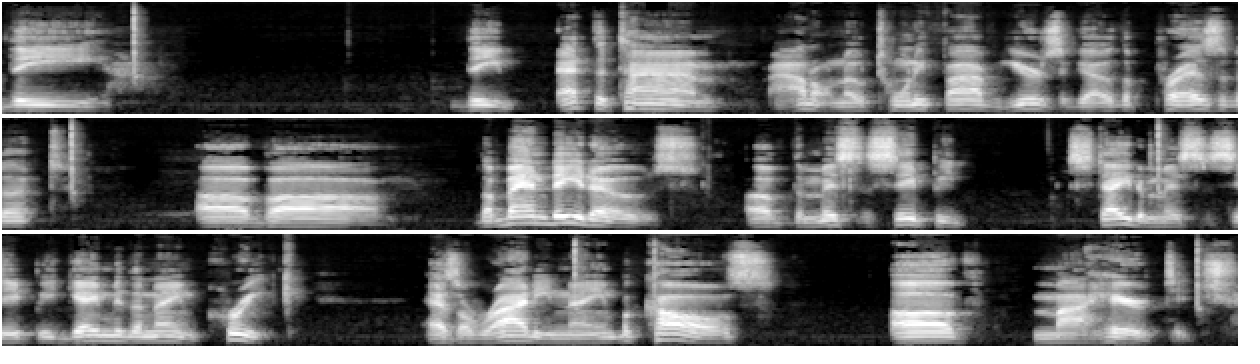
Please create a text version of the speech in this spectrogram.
the the at the time, I don't know, 25 years ago, the president of uh, the Bandidos of the Mississippi state of Mississippi gave me the name Creek as a writing name because of my heritage.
